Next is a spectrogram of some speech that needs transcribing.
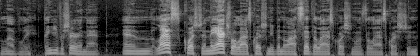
lovely. Thank you for sharing that. And last question, the actual last question, even though I said the last question was the last question.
